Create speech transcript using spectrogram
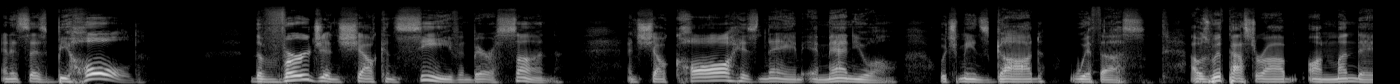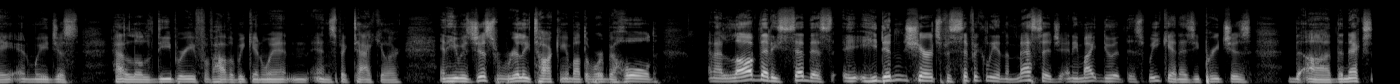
and it says, Behold, the virgin shall conceive and bear a son and shall call his name Emmanuel, which means God with us. I was with Pastor Rob on Monday and we just had a little debrief of how the weekend went and, and spectacular. And he was just really talking about the word behold. And I love that he said this. He didn't share it specifically in the message, and he might do it this weekend as he preaches uh, the next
